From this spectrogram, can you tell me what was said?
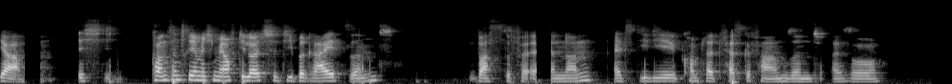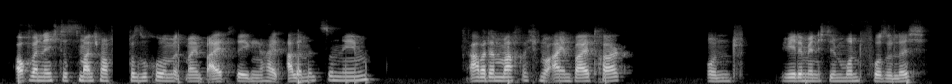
ja, ich konzentriere mich mehr auf die Leute, die bereit sind, was zu verändern, als die, die komplett festgefahren sind. Also auch wenn ich das manchmal versuche, mit meinen Beiträgen halt alle mitzunehmen. Aber dann mache ich nur einen Beitrag und rede mir nicht den Mund fusselig,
